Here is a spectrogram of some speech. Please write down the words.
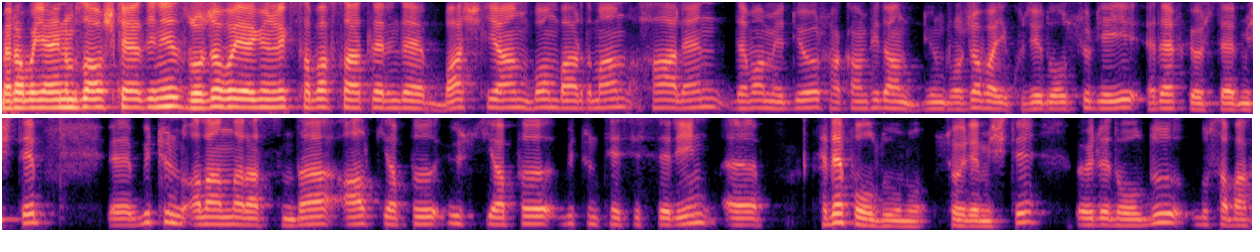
Merhaba yayınımıza hoş geldiniz. Rojava'ya yönelik sabah saatlerinde başlayan bombardıman halen devam ediyor. Hakan Fidan dün Rojava'yı, Kuzeydoğu Suriye'yi hedef göstermişti. E, bütün alanlar aslında altyapı, üst yapı, bütün tesislerin e, hedef olduğunu söylemişti. Öyle de oldu. Bu sabah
